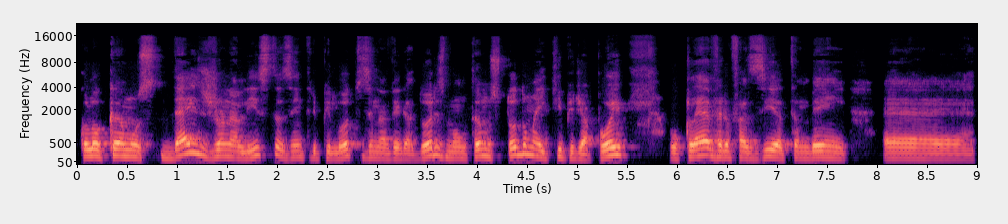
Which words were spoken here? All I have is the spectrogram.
colocamos dez jornalistas entre pilotos e navegadores, montamos toda uma equipe de apoio. O Clever fazia também é,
